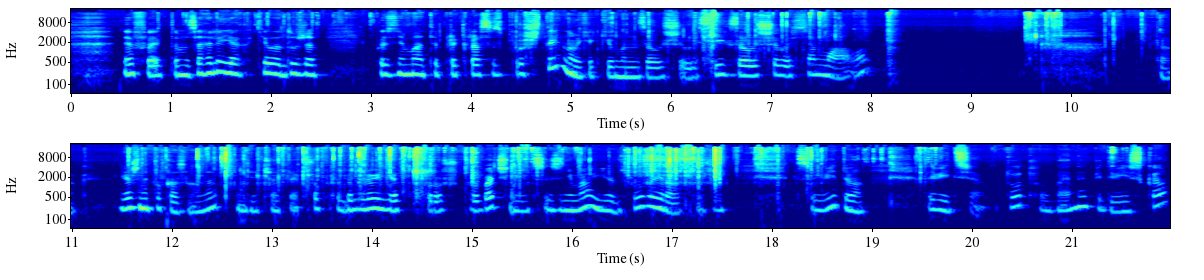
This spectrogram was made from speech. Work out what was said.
ефектом. Взагалі я хотіла дуже познімати прикраси з бурштину, які в мене залишились. Їх залишилося мало. Так, я ж не показувала, да, дівчата. Якщо продавлю, я прошу пробачення, це знімаю я другий раз уже це відео. Дивіться, тут у мене підвіска.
